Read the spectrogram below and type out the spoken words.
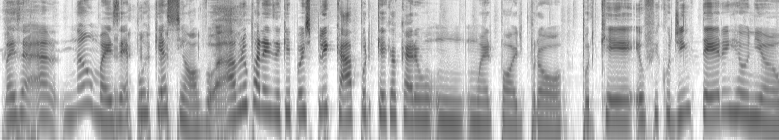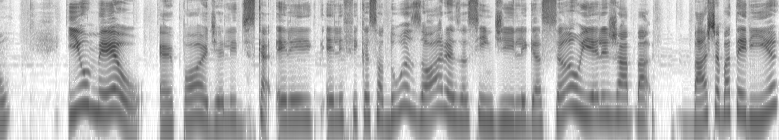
Mas é, é, não, mas é porque assim, ó, vou, abre um parênteses aqui pra eu explicar por que, que eu quero um, um AirPod Pro. Porque eu fico o dia inteiro em reunião e o meu AirPod, ele, ele, ele fica só duas horas assim de ligação e ele já ba- baixa a bateria.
